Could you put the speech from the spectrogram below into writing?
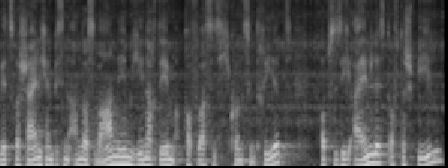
wird es wahrscheinlich ein bisschen anders wahrnehmen, je nachdem, auf was sie sich konzentriert, ob sie sich einlässt auf das Spiel,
